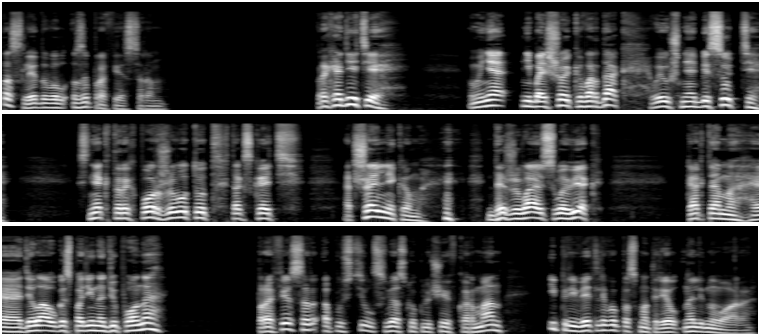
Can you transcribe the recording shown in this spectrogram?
последовал за профессором. «Проходите. У меня небольшой ковардак. вы уж не обессудьте. С некоторых пор живу тут, так сказать, отшельником, доживаю свой век. Как там э, дела у господина Дюпона?» Профессор опустил связку ключей в карман и приветливо посмотрел на Ленуара.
